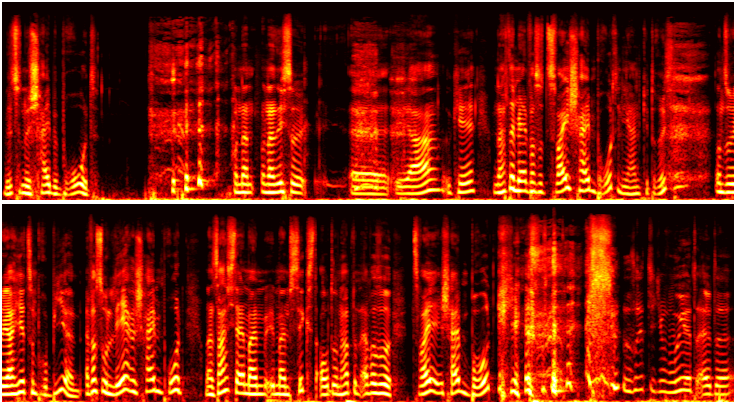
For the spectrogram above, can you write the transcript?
willst du eine Scheibe Brot? und dann, und dann ich so, äh, ja, okay. Und dann hat er mir einfach so zwei Scheiben Brot in die Hand gedrückt und so, ja, hier zum Probieren. Einfach so leere Scheiben Brot. Und dann saß ich da in meinem, in meinem Sixt-Auto und hab dann einfach so zwei Scheiben Brot gegessen. das ist richtig weird, Alter.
